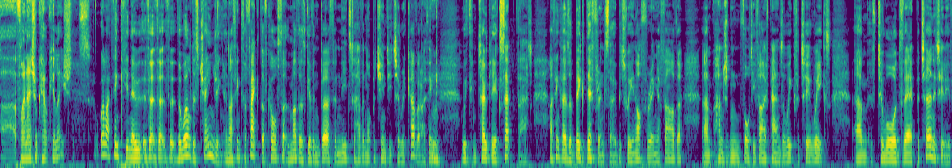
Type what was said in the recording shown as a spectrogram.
uh, financial calculations? Well, I think you know the, the, the world is changing, and I think the fact, of course, that the mother's given birth and needs to have an opportunity to recover, I think mm. we can totally accept that. I think there's a big difference, though, between offering a father um, 145 pounds a week for two weeks um, towards their paternity leave.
